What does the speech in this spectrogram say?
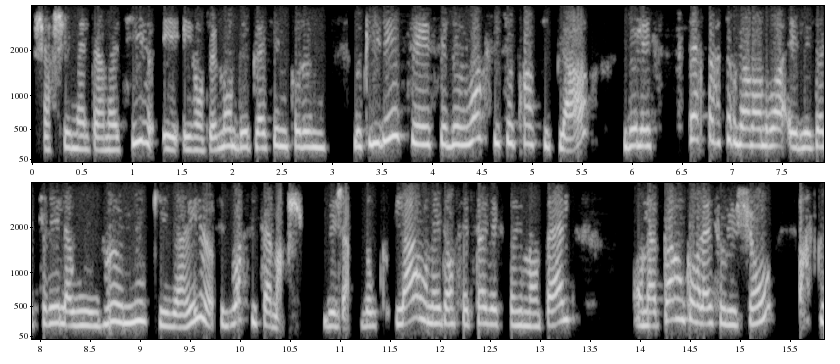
chercher une alternative et éventuellement déplacer une colonie. Donc, l'idée, c'est de voir si ce principe-là, de les faire partir d'un endroit et de les attirer là où on veut, nous, qu'ils arrivent, c'est de voir si ça marche, déjà. Donc, là, on est dans cette phase expérimentale. On n'a pas encore la solution parce que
